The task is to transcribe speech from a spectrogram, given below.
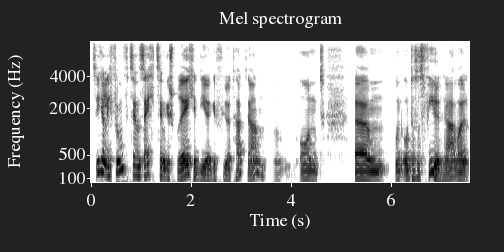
sicherlich 15, 16 Gespräche, die er geführt hat, ja. Und, ähm, und, und das ist viel, ja, weil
